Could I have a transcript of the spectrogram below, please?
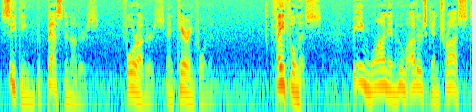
seeking the best in others, for others, and caring for them. Faithfulness, being one in whom others can trust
